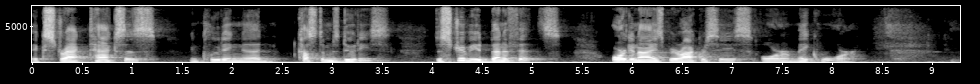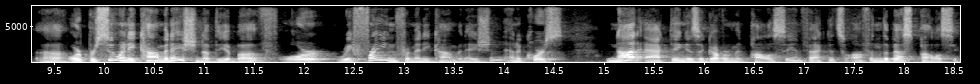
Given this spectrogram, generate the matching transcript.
extract taxes, including uh, customs duties, distribute benefits, organize bureaucracies, or make war, uh, or pursue any combination of the above, or refrain from any combination. And of course, not acting is a government policy. In fact, it's often the best policy.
